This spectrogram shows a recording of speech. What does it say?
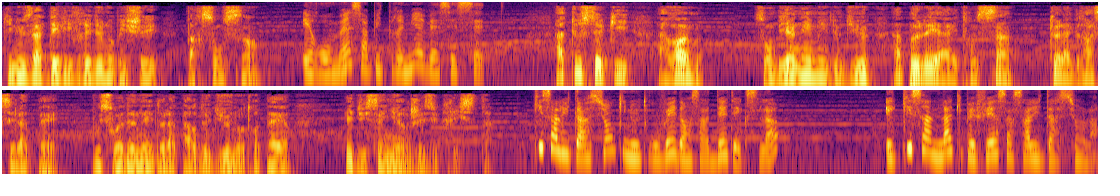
qui nous a délivrés de nos péchés par son sang. Et Romains chapitre 1er verset 7. À tous ceux qui, à Rome, sont bien-aimés de Dieu, appelés à être saints, que la grâce et la paix vous soient données de la part de Dieu notre Père et du Seigneur Jésus-Christ. Qui salutation qui nous trouvait dans sa deux textes là Et qui s'en là qui peut faire sa salutation là?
